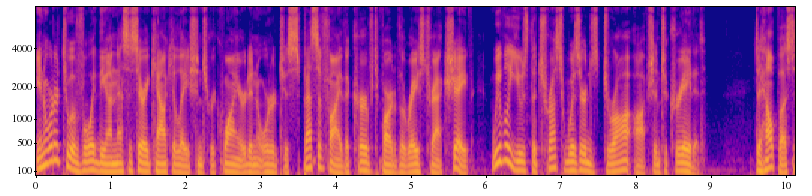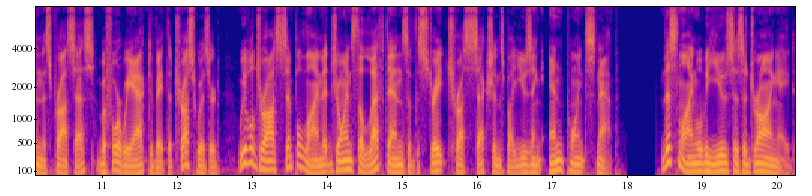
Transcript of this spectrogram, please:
In order to avoid the unnecessary calculations required in order to specify the curved part of the racetrack shape, we will use the Truss Wizard's Draw option to create it. To help us in this process, before we activate the truss wizard, we will draw a simple line that joins the left ends of the straight truss sections by using endpoint snap. This line will be used as a drawing aid.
